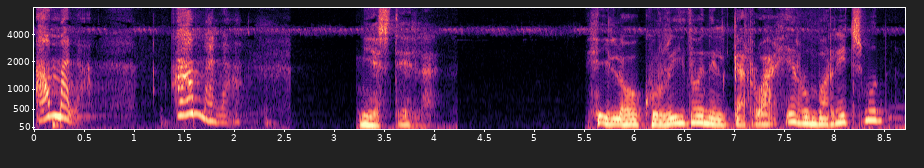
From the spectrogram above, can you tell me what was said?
ámala, ámala. Mi Estela. ¿Y lo ocurrido en el carruaje rumbo a Richmond?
